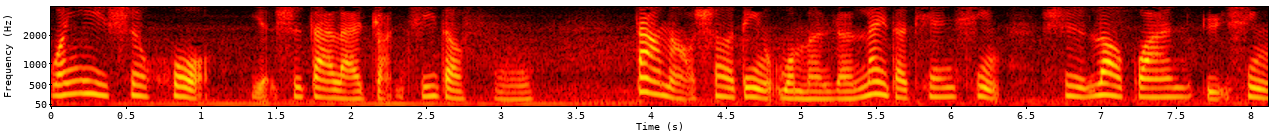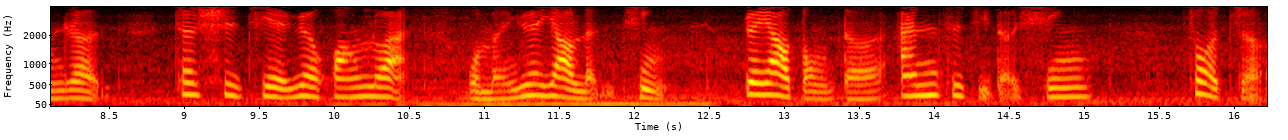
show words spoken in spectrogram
瘟疫是祸，也是带来转机的福。大脑设定我们人类的天性是乐观与信任。这世界越慌乱，我们越要冷静，越要懂得安自己的心。作者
